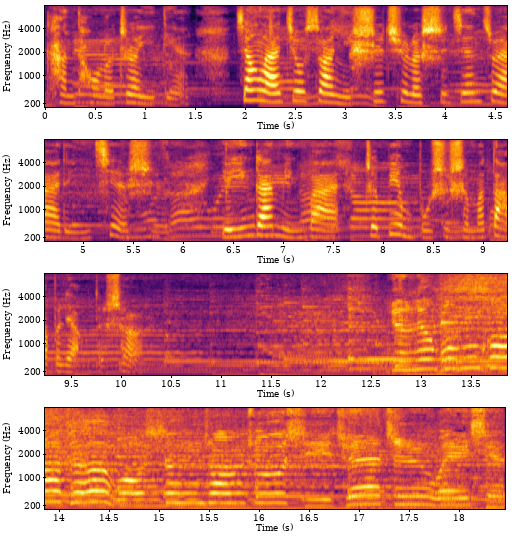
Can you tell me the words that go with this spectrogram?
看透了这一点，将来就算你失去了世间最爱的一切时，也应该明白这并不是什么大不了的事儿。原谅捧花的我，盛装出席，却只为献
